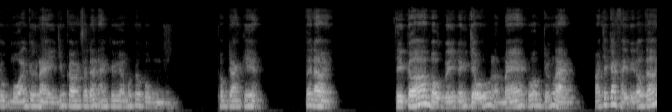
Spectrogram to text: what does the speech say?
cuộc mùa an cư này chúng con sẽ đến an cư ở một cái vùng thôn trang kia. Tới nơi thì có một vị nữ chủ là mẹ của ông trưởng làng hỏi chứ các thầy từ đâu tới.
